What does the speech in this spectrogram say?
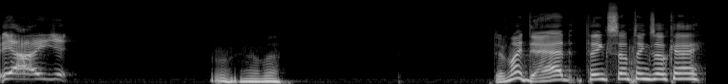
"Yeah, just... oh, not bad." If my dad thinks something's okay,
